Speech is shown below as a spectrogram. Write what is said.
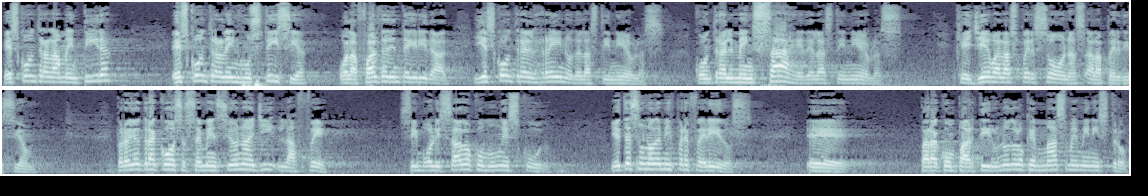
es contra la mentira, es contra la injusticia o la falta de integridad y es contra el reino de las tinieblas, contra el mensaje de las tinieblas que lleva a las personas a la perdición. Pero hay otra cosa, se menciona allí la fe simbolizado como un escudo. Y este es uno de mis preferidos eh, para compartir, uno de los que más me ministró.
